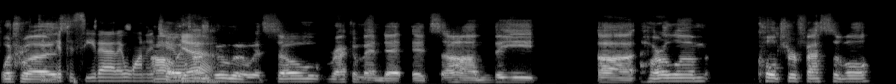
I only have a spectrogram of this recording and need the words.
which I didn't was get to see that. I wanted Oh, to. it's Yeah. on Hulu. It's so recommend it. It's um the uh Harlem Culture Festival.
